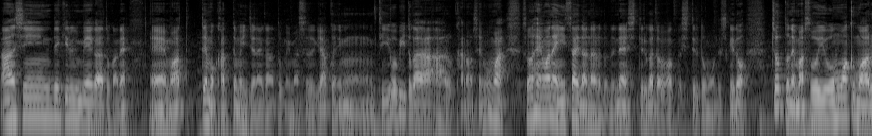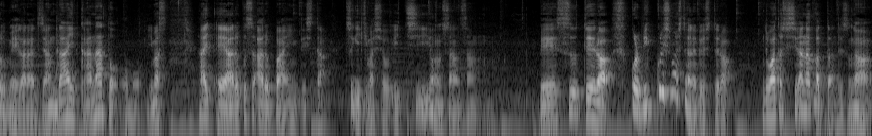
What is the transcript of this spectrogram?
安心できる銘柄とかね、えー、もあっても買ってもいいんじゃないかなと思います。逆に、うん、TOB とかある可能性も、まあ、その辺はね、インサイダーになるのでね、知ってる方は知ってると思うんですけど、ちょっとね、まあ、そういう思惑もある銘柄じゃないかなと思います。はい、えー、アルプスアルパインでした。次行きましょう。1433。ベステラ。これびっくりしましたよね、ベステラ。で、私知らなかったんですが、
